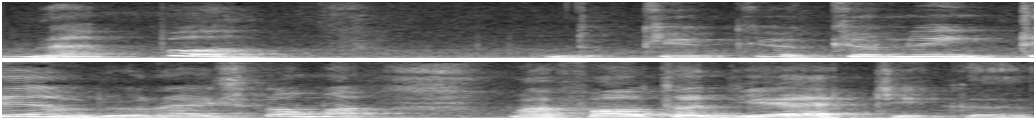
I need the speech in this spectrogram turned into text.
né, pô, que, que eu não entendo, né? Isso é uma, uma falta de ética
